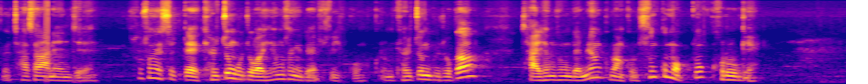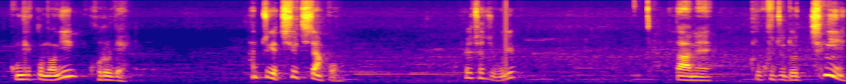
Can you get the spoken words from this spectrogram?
그 자사 안에 이제 소송했을 때 결정 구조가 형성이 될 수 있고 그럼 결정 구조가 잘 형성되면 그만큼 숨구멍도 고르게 공기구멍이 고르게 한쪽에 치우치지 않고 펼쳐지고요. 그다음에 그 구조도 층이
